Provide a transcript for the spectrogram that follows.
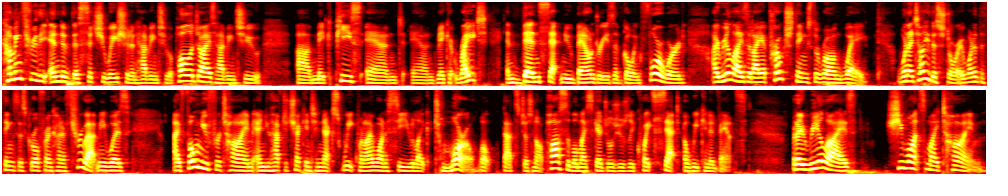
Coming through the end of this situation and having to apologize, having to uh, make peace and and make it right, and then set new boundaries of going forward, I realized that I approached things the wrong way. When I tell you this story, one of the things this girlfriend kind of threw at me was, I phone you for time and you have to check into next week when I want to see you like tomorrow. Well, that's just not possible. My schedule is usually quite set a week in advance. But I realize she wants my time,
